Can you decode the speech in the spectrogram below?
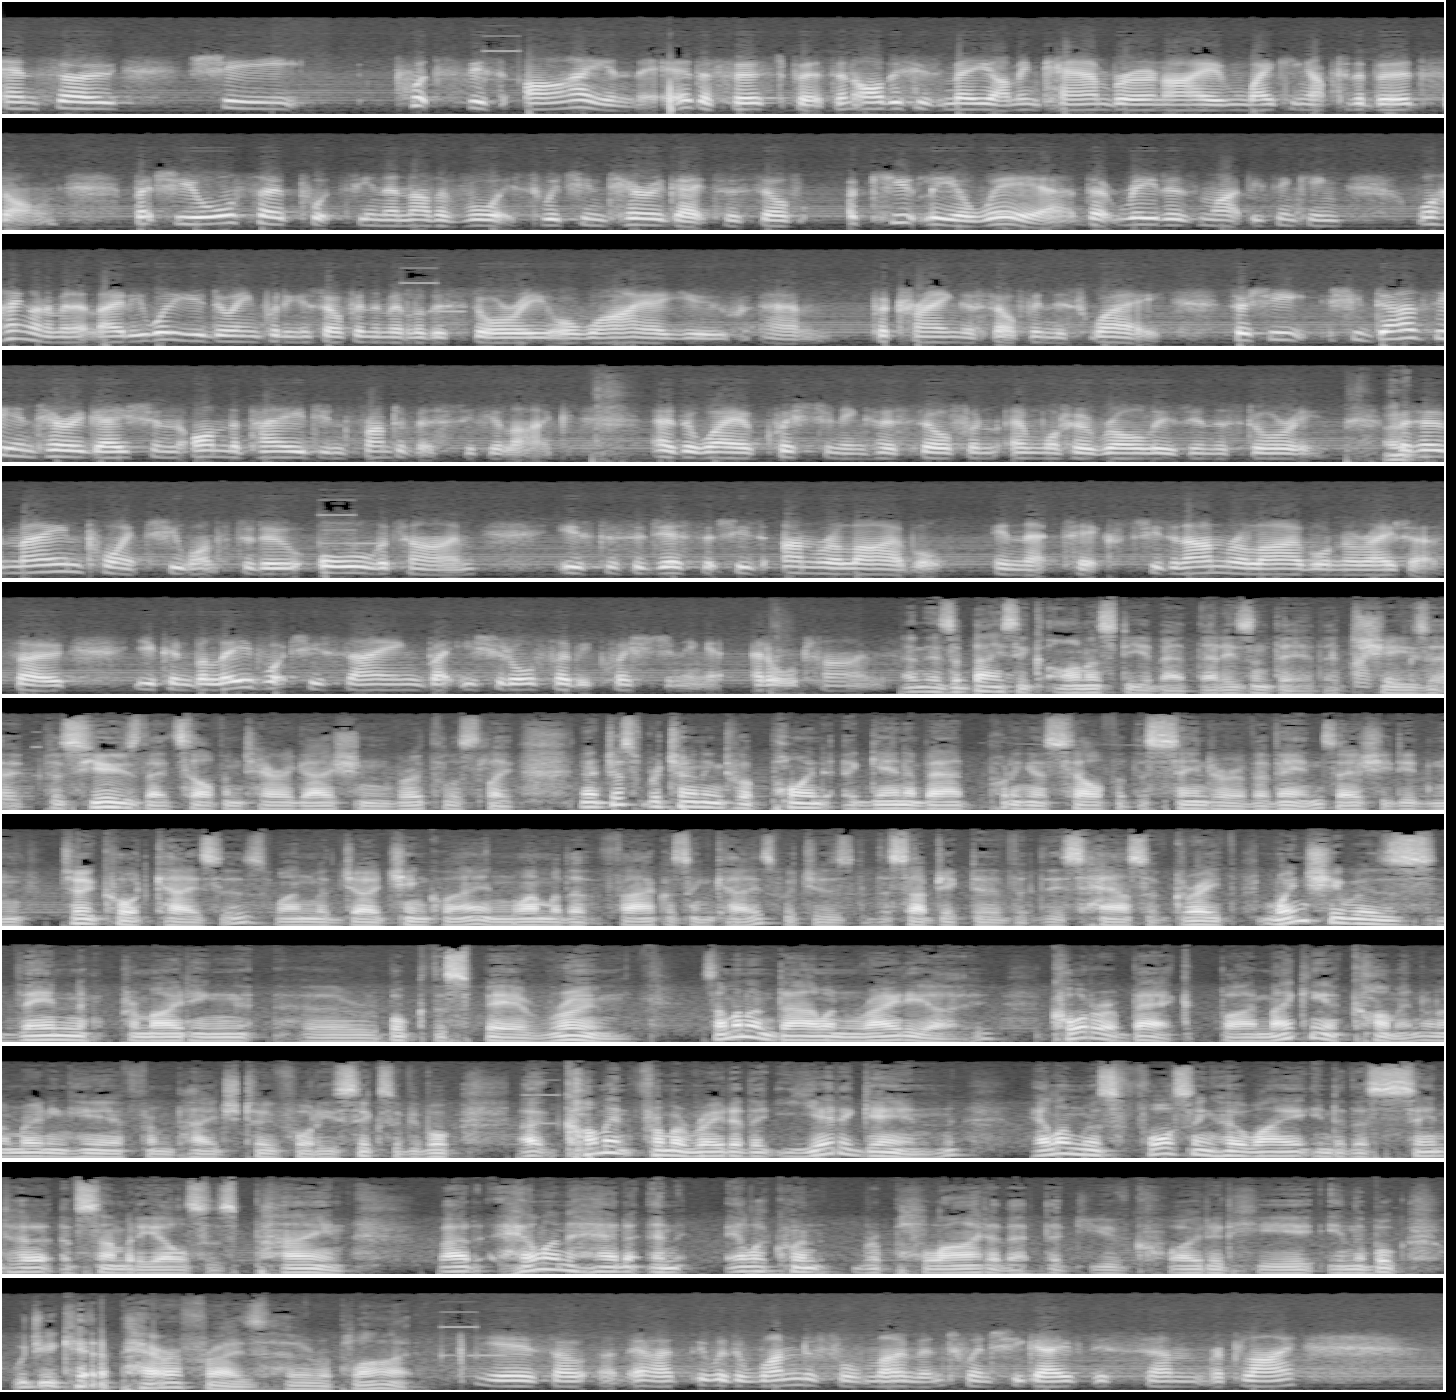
And so she puts this I in there, the first person. Oh, this is me. I'm in Canberra and I'm waking up to the bird song. But she also puts in another voice which interrogates herself, acutely aware that readers might be thinking, well, hang on a minute, lady, what are you doing putting yourself in the middle of this story or why are you um, portraying yourself in this way? So she, she does the interrogation on the page in front of us, if you like, as a way of questioning herself and, and what her role is in the story. And- but her main point she wants to do all the time is to suggest that she's unreliable in that text. She's an unreliable narrator. So you can believe what she's saying, but you should also be questioning it at all times. And there's a basic honesty about that, isn't there? That she so. Uh, pursues that self interrogation ruthlessly. Now, just returning to a point again about putting herself at the centre of events, as she did in two court cases, one with Joe Cinque and one with the Farquharson case, which is the subject of this House of Grief. When she was then promoting her book, The Spare Room, someone on Darwin Radio caught her aback by making a comment, and I'm reading here from page 246 of your book, a comment from a reader that yet again Helen was forcing her way into the centre of somebody else's pain. But Helen had an eloquent reply to that that you've quoted here in the book. Would you care to paraphrase her reply? Yes, so, uh, it was a wonderful moment when she gave this um, reply.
